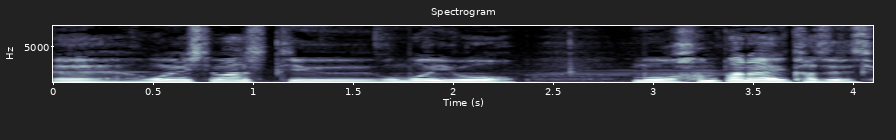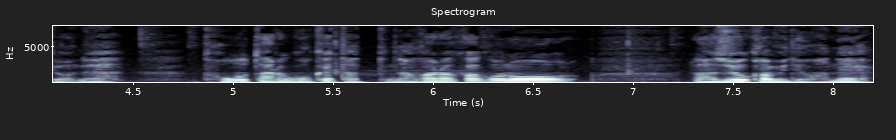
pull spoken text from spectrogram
えー応援してますっていう思いをもう半端ない数ですよね。トータル5桁ってなかなかこのラジオ神ではね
